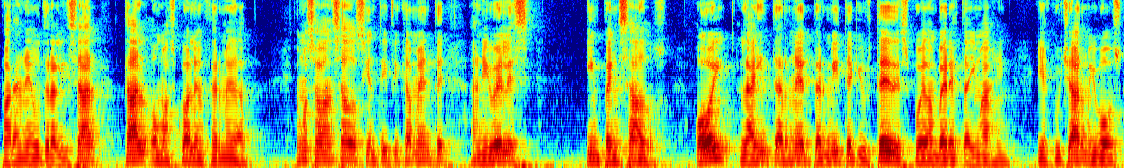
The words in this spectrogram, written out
para neutralizar tal o más cual enfermedad. Hemos avanzado científicamente a niveles impensados. Hoy la Internet permite que ustedes puedan ver esta imagen y escuchar mi voz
